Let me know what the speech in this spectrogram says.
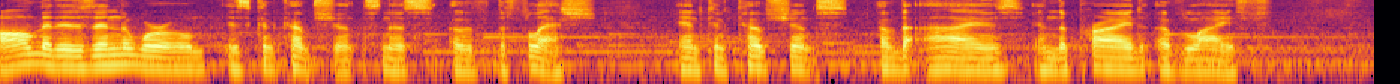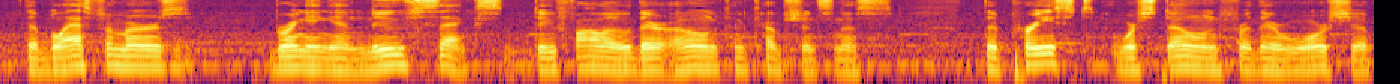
All that is in the world is concupiscence of the flesh, and concupiscence of the eyes, and the pride of life. The blasphemers bringing in new sects do follow their own concupiscence. The priests were stoned for their worship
